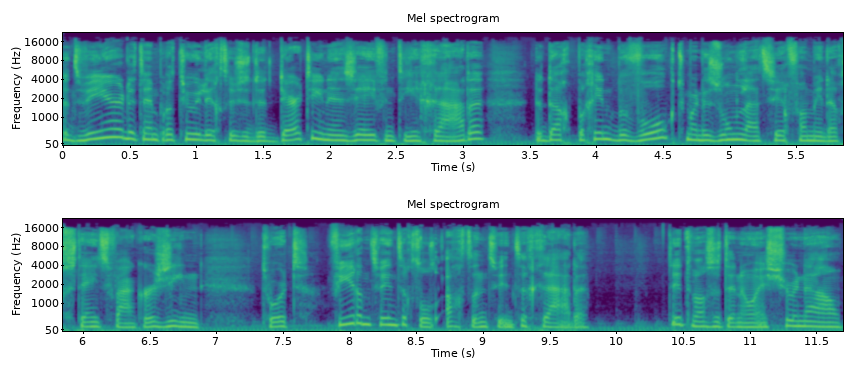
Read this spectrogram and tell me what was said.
Het weer, de temperatuur ligt tussen de 13 en 17 graden. De dag begint bewolkt, maar de zon laat zich vanmiddag steeds vaker zien. Het wordt 24 tot 28 graden. Dit was het NOS Journaal.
